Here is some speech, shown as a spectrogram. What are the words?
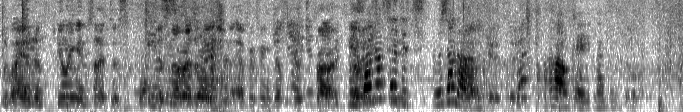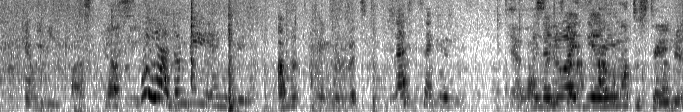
So why are you not going inside this? There's no reservation. Everything just gets prior. Rosanna said it's. Rosanna. Okay. Ah, okay, nothing. Can we be fast? Yeah, please. Yeah, yeah, don't be angry. I'm not angry, but Last second. yeah, last second, but I don't want to stay here.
